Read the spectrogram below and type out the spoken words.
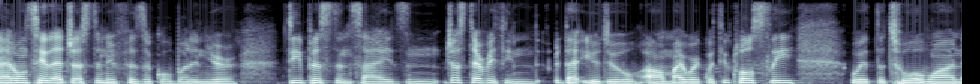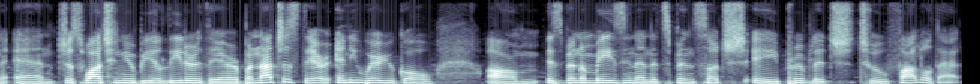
i don't say that just in your physical but in your deepest insides and just everything that you do. Um, I work with you closely with the 201 and just watching you be a leader there, but not just there, anywhere you go. Um, it's been amazing and it's been such a privilege to follow that.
